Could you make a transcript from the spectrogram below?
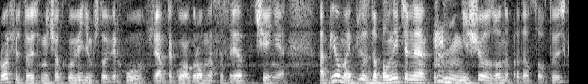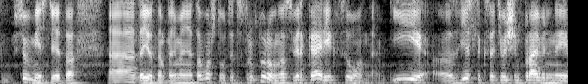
профиль, то есть мы четко увидим, что вверху прям такое огромное сосредоточение объема и плюс дополнительная еще зона продавцов. То есть все вместе это э, дает нам понимание того, что вот эта структура у нас вверх-коррекционная. И э, здесь, кстати, очень правильный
